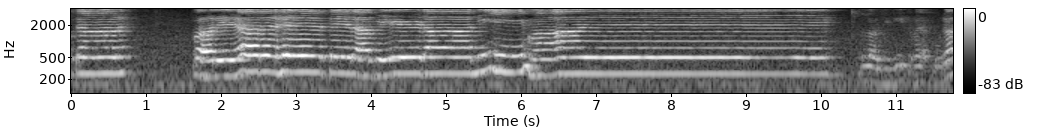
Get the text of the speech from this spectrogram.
ਪੜੋਤਿਆਂ ਨਾਲ ਭਰਿਆ ਰਹੇ ਤੇਰਾ ਬੇੜਾ ਨੀ ਮਾਏ। ਲਓ ਜੀ, ਗੀਤ ਹੋਇਆ ਪੂਰਾ।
